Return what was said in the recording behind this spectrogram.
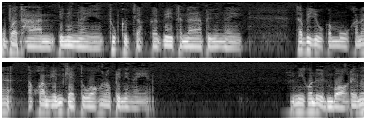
อุปทานเป็นยังไง ทุกข์เกิดจากกิดเวทนาเป็นยังไง ถ้าไปอยู่กับหมู่คณะความเห็นแก่ตัวของเราเป็นยังไงอะมีคนอื่นบอกได้ไหม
